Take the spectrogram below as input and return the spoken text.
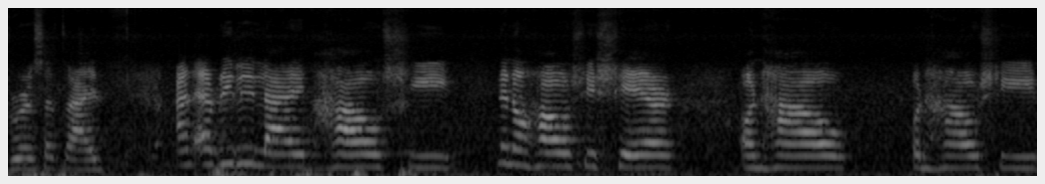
versatile. And i really like how she you know how she share on how on how she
